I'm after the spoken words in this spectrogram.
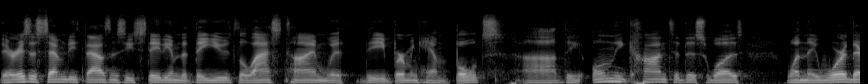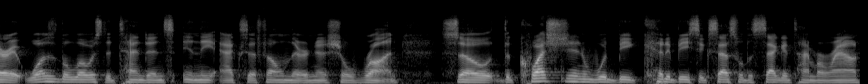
There is a 70,000 seat stadium that they used the last time with the Birmingham Bolts. Uh, the only con to this was when they were there, it was the lowest attendance in the XFL in their initial run. So the question would be could it be successful the second time around?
